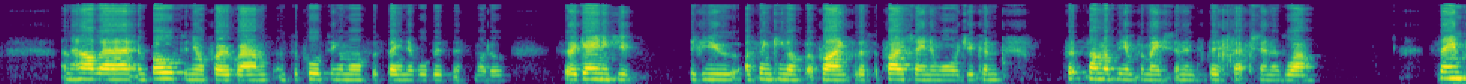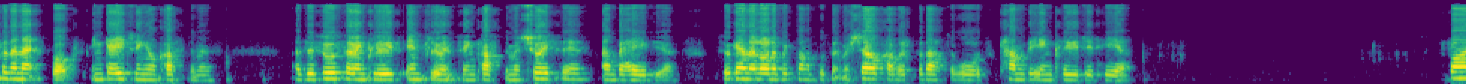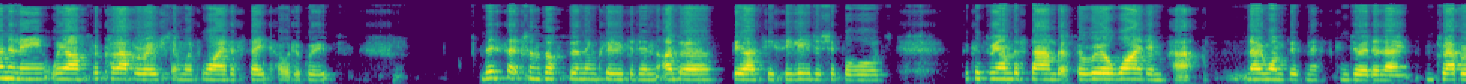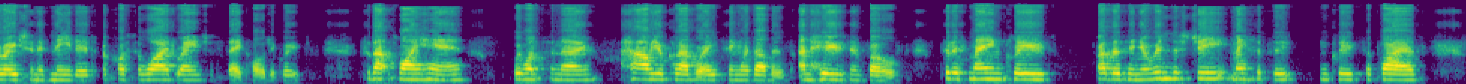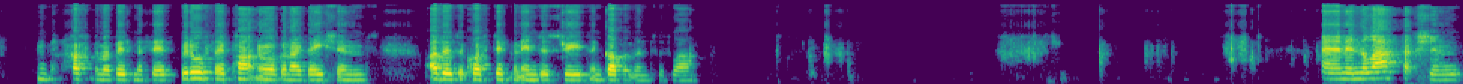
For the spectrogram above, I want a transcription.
and how they're involved in your programs and supporting a more sustainable business model. So again, if you if you are thinking of applying for the supply chain award, you can put some of the information into this section as well. Same for the next box, engaging your customers as this also includes influencing customer choices and behaviour. So again, a lot of examples that Michelle covered for that award can be included here. Finally, we ask for collaboration with wider stakeholder groups. This section is often included in other BITC leadership awards because we understand that for real wide impact, no one business can do it alone, and collaboration is needed across a wide range of stakeholder groups. So that's why here we want to know how you're collaborating with others and who's involved. So this may include others in your industry, may include suppliers customer businesses, but also partner organisations, others across different industries and government as well. And in the last section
